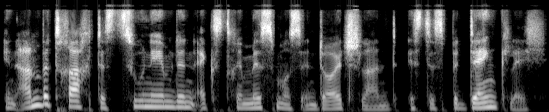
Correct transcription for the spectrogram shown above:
In Anbetracht des zunehmenden Extremismus in Deutschland ist es bedenklich,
